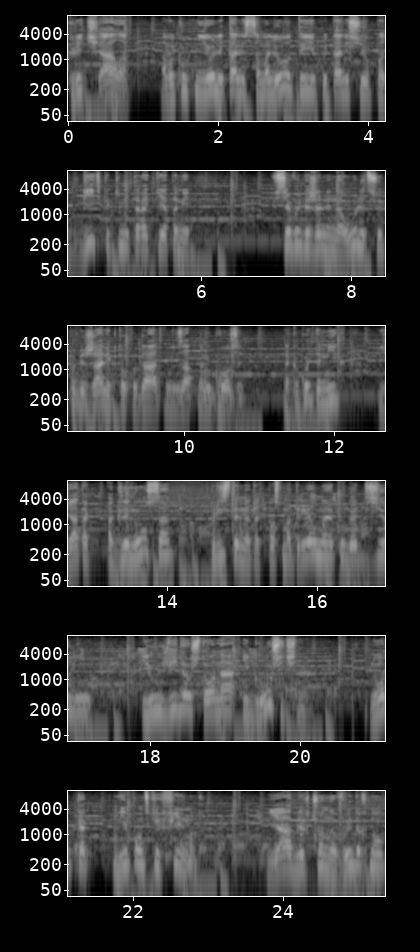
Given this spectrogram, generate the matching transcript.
кричала, а вокруг нее летали самолеты и пытались ее подбить какими-то ракетами. Все выбежали на улицу и побежали кто куда от внезапной угрозы. На какой-то миг я так оглянулся, пристально так посмотрел на эту Годзиллу и увидел, что она игрушечная. Ну вот как в японских фильмах. Я облегченно выдохнул,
